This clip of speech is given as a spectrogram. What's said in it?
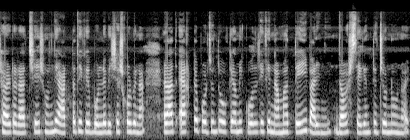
সারাটা রাত সেই সন্ধে আটটা থেকে বললে বিশ্বাস করবে না। রাত একটা পর্যন্ত ওকে আমি কোল থেকে নামাতেই পারিনি, দশ সেকেন্ডের জন্যও নয়।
